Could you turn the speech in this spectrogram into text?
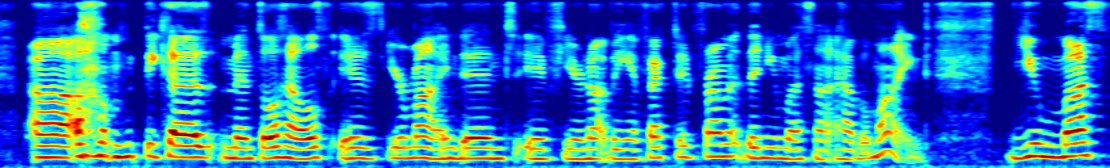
um, because mental health is your mind, and if you're not being affected from it, then you must not have a mind. You must,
